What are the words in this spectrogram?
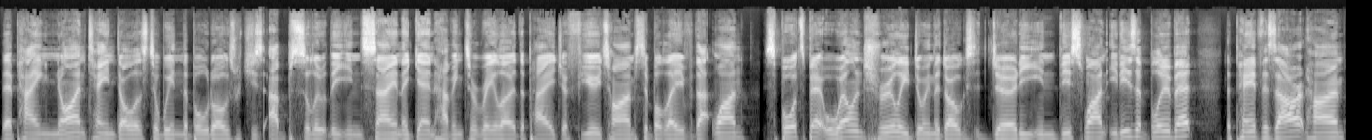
They're paying $19 to win the Bulldogs, which is absolutely insane. Again, having to reload the page a few times to believe that one. Sportsbet well and truly doing the Dogs dirty in this one. It is a blue bet. The Panthers are at home.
